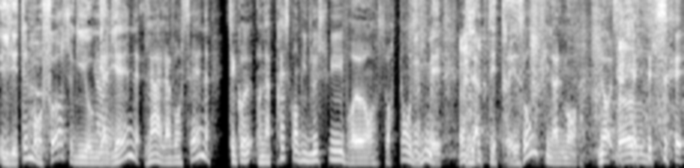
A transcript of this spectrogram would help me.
il est tellement fort, ce Guillaume Ouais. Gallienne, là, à l'avant-scène, c'est qu'on on a presque envie de le suivre euh, en sortant. On se dit, mais il a peut-être raison, finalement. Non, c'est-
